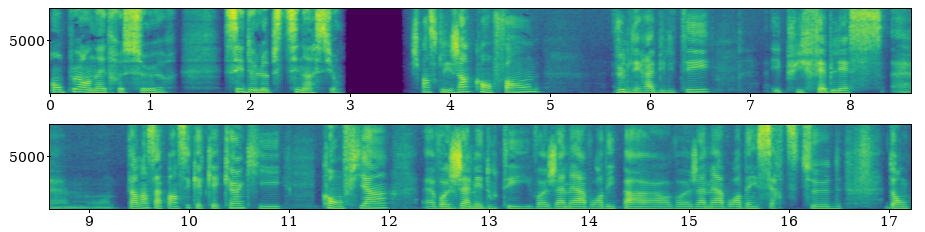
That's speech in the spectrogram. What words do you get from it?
on peut en être sûr, c'est de l'obstination. Je pense que les gens confondent vulnérabilité et puis faiblesse. Euh, tendance à penser que quelqu'un qui est confiant euh, va jamais douter, va jamais avoir des peurs, va jamais avoir d'incertitudes. Donc,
